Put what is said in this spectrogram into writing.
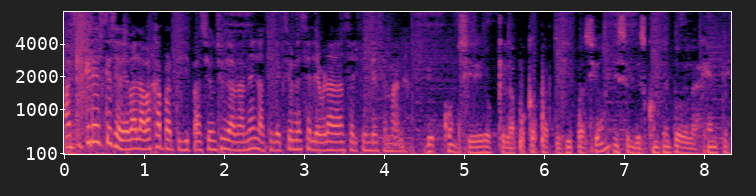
¿A qué crees que se deba la baja participación ciudadana en las elecciones celebradas el fin de semana? Yo considero que la poca participación es el descontento de la gente,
